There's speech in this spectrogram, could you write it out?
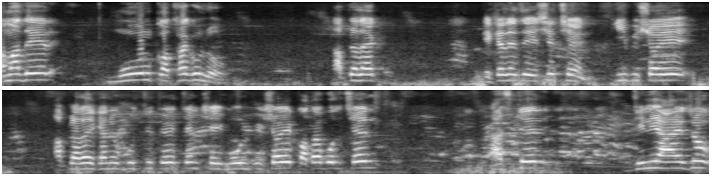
আমাদের মূল কথাগুলো আপনারা এখানে যে এসেছেন, কি বিষয়ে আপনারা এখানে উপস্থিত হয়েছেন, সেই মূল বিষয়ে কথা বলছেন। আজকের যিনি আয়োজক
